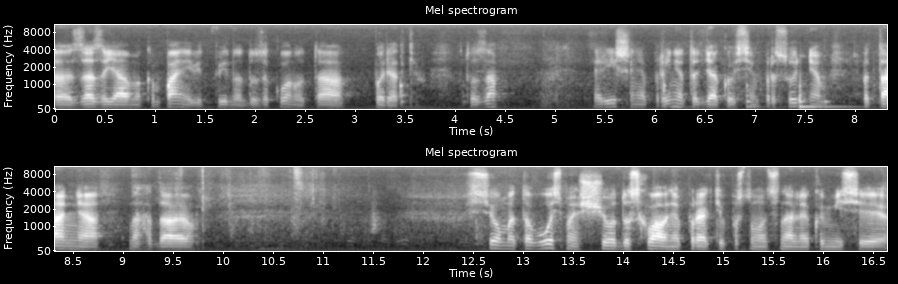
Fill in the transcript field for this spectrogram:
е, за заявами компанії відповідно до закону та порядків. Хто за? Рішення прийнято. Дякую всім присутнім. Питання, нагадаю, сьоме та восьме щодо схвалення проєктів постанов Національної комісії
